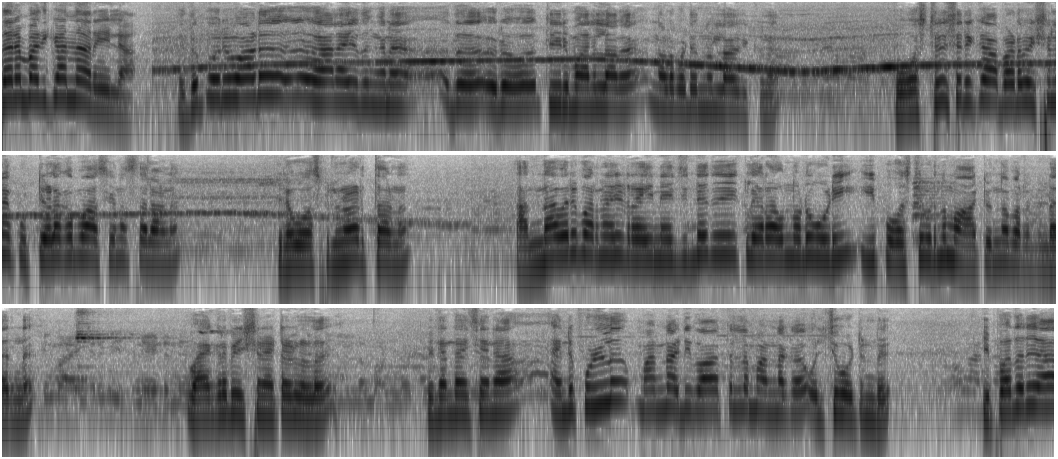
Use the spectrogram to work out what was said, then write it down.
നേരം പതിക്കാമെന്ന് അറിയില്ല. ഇതിപ്പോൾ ഒരുപാട് കാലമായി ഇതിങ്ങനെ ഇത് ഒരു തീരുമാനമില്ലാതെ നടപടിയൊന്നും ഇല്ലാതിരിക്കുന്നത് പോസ്റ്റ് ശരിക്കും അപകട ഭീഷണി കുട്ടികളൊക്കെ പാസ് ചെയ്യുന്ന സ്ഥലമാണ്. പിന്നെ ഹോസ്പിറ്റലിന് അടുത്താണ്. അന്ന് അവർ പറഞ്ഞ ഈ ഡ്രെയിനേജിന്റെ ഇത് ക്ലിയർ ആവുന്നതോടുകൂടി ഈ പോസ്റ്റ് ഇവിടുന്ന് മാറ്റും എന്നാണ് പറഞ്ഞിട്ടുണ്ടായിരുന്നത് ഭയങ്കര ഭീഷണിയായിട്ടുള്ളത്. പിന്നെ എന്താ വെച്ച് കഴിഞ്ഞാൽ അതിന്റെ ഫുള്ള് മണ്ണ് അടിഭാഗത്തുള്ള മണ്ണൊക്കെ ഒലിച്ചു പോയിട്ടുണ്ട്. ഇപ്പോൾ അതൊരു ആ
